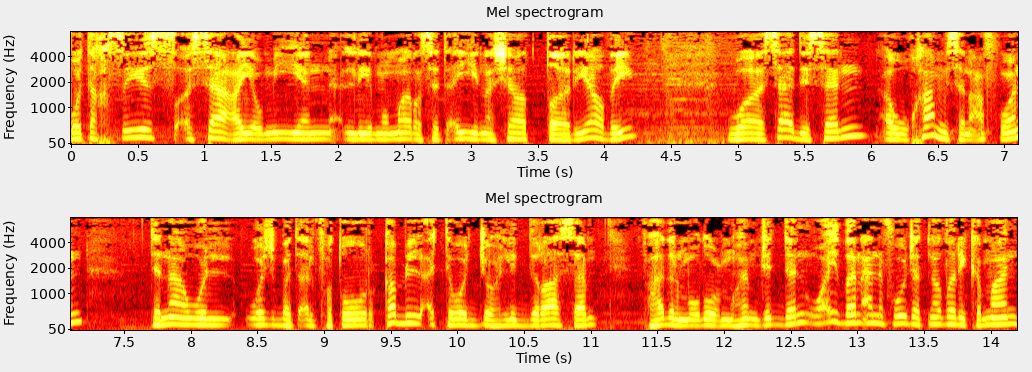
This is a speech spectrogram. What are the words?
وتخصيص ساعة يوميا لممارسة أي نشاط رياضي وسادسا أو خامسا عفوا تناول وجبة الفطور قبل التوجه للدراسة. فهذا الموضوع مهم جدا. وأيضا أنا في وجهة نظري كمان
